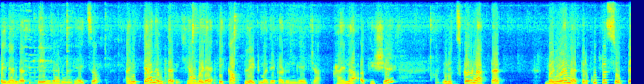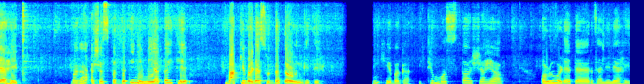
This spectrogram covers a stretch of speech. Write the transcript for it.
पहिल्यांदा तेल झारून घ्यायचं आणि त्यानंतर ह्या वड्या एका प्लेटमध्ये काढून घ्यायच्या. खायला अतिशय रुचकर लागतात. बनवायला तर खूपच सोपे आहेत. बघा अशाच पद्धतीने मी आता इथे बाकी वड्यासुद्धा तळून घेते. आणि हे बघा इथे मस्त अशा ह्या अळूवड्या तयार झालेल्या आहेत.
